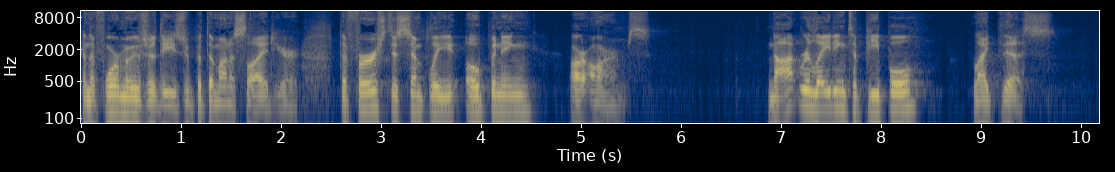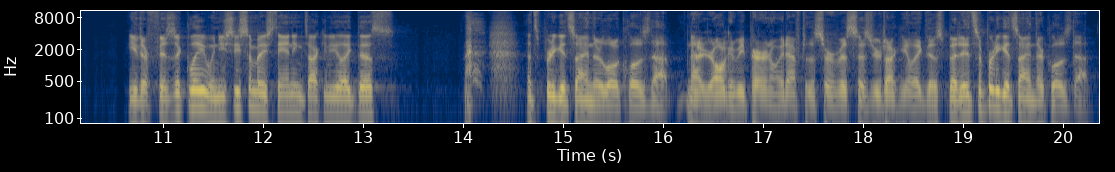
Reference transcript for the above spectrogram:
And the four moves are these. We put them on a slide here. The first is simply opening our arms, not relating to people like this, either physically, when you see somebody standing talking to you like this, that's a pretty good sign they're a little closed up. Now you're all going to be paranoid after the service as you're talking like this, but it's a pretty good sign they're closed up.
